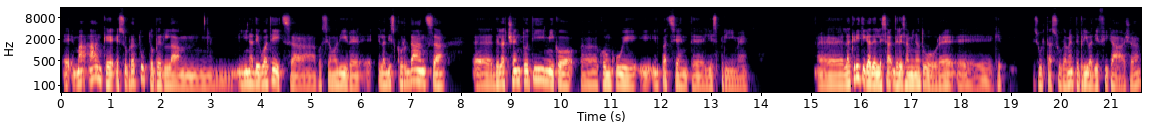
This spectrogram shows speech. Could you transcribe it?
eh, ma anche e soprattutto per la, l'inadeguatezza, possiamo dire, e la discordanza eh, dell'accento timico eh, con cui il paziente li esprime. Eh, la critica dell'esa- dell'esaminatore, eh, che risulta assolutamente priva di efficacia,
